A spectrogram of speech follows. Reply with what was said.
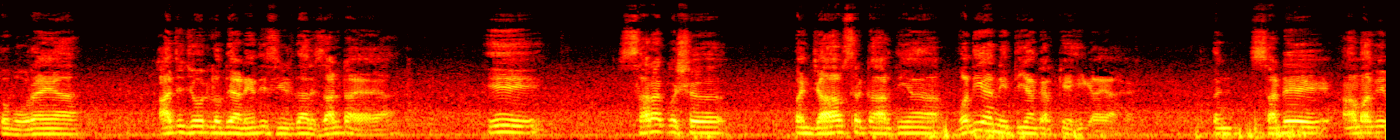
ਤੋਂ ਬੋਲ ਰਹੇ ਹਾਂ। ਅੱਜ ਜੋ ਲੁਧਿਆਣੇ ਦੀ ਸੀਟ ਦਾ ਰਿਜ਼ਲਟ ਆਇਆ ਆ, ਇਹ ਸਾਰਾ ਕੁਝ ਪੰਜਾਬ ਸਰਕਾਰ ਦੀਆਂ ਵਧੀਆ ਨੀਤੀਆਂ ਕਰਕੇ ਹੀ ਆਇਆ ਹੈ। ਸਾਡੇ ਆਮ ਆਦਮੀ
